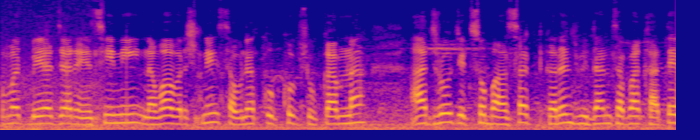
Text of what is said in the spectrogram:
સંમત બે હજાર એંસીની નવા વર્ષની સૌને ખૂબ ખૂબ શુભકામના. આજરોજ એકસો બાસઠ કરંજ વિધાનસભા ખાતે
